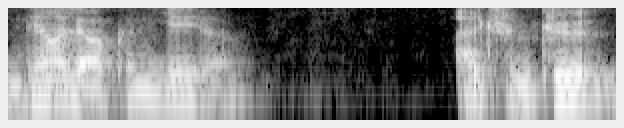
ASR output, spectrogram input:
Ne alaka? Niye ya? çünkü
